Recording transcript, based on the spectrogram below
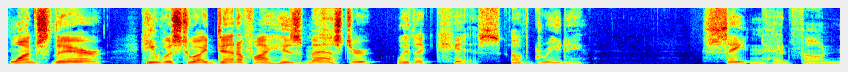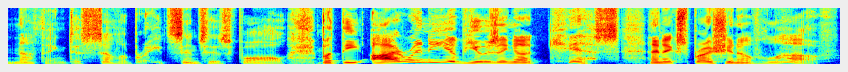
Once there, he was to identify his master with a kiss of greeting. Satan had found nothing to celebrate since his fall, but the irony of using a kiss, an expression of love,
